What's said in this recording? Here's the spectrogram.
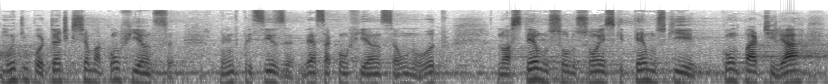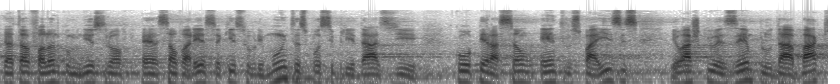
muito importante que se chama confiança. A gente precisa dessa confiança um no outro nós temos soluções que temos que compartilhar. Já estava falando com o ministro é, aqui sobre muitas possibilidades de cooperação entre os países. Eu acho que o exemplo da ABAC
